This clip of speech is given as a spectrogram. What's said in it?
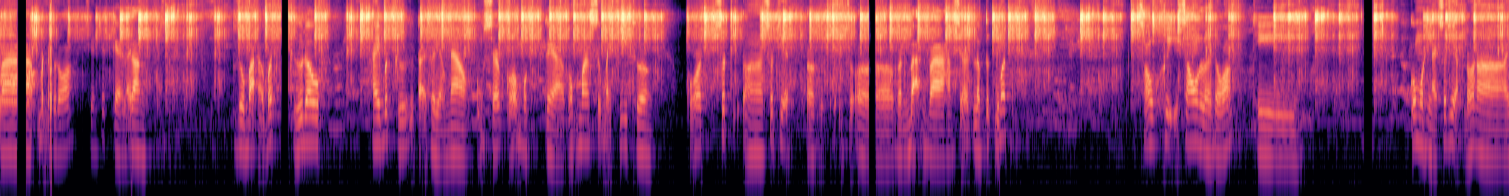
và bắt đầu đó trên thiết kể lại rằng dù bạn ở bất cứ đâu hay bất cứ tại thời điểm nào cũng sẽ có một kẻ có mang sức mạnh phi thường có xuất uh, xuất hiện ở, ở, ở gần bạn và hắn sẽ lập tức biến mất sau khi sau lời đó thì có một hình ảnh xuất hiện đó là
